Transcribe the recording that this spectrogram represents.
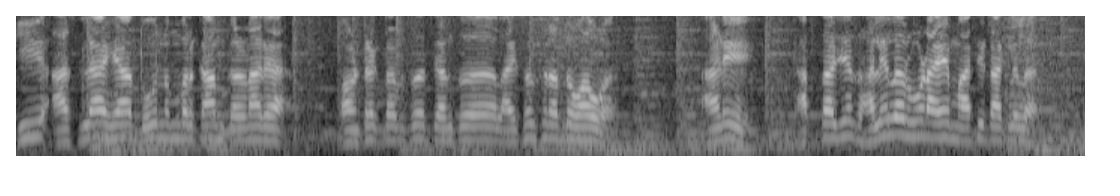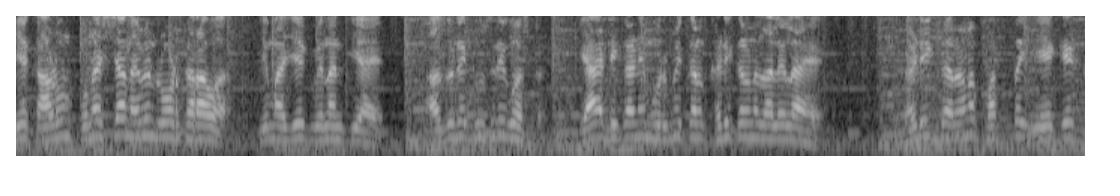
की असल्या ह्या दोन नंबर काम करणाऱ्या कॉन्ट्रॅक्टरचं त्यांचं लायसन्स रद्द व्हावं. आणि आत्ता जे झालेलं रोड आहे माती टाकलेलं हे काढून पुनश्च नवीन रोड करावं ही माझी एक विनंती आहे. अजून एक दुसरी गोष्ट या ठिकाणी मुर्मीकरण खडीकरण झालेलं आहे. खडीकरण फक्त एक एक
